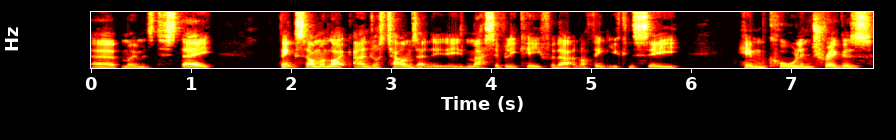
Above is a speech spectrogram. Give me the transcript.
uh, moments to stay. I think someone like Andros Townsend is massively key for that, and I think you can see him calling triggers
